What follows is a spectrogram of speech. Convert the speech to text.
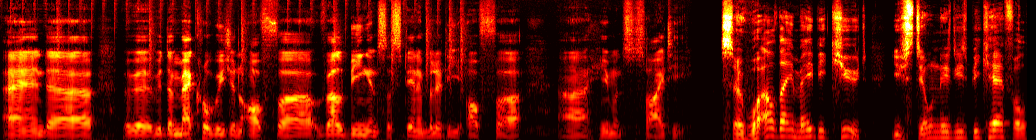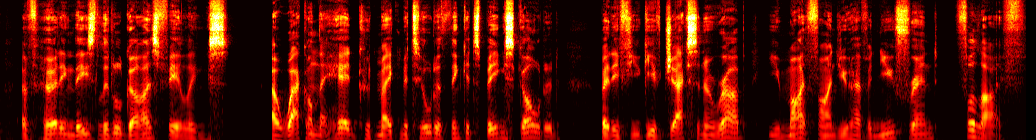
and uh, with the macro vision of uh, well-being and sustainability of uh, uh, human society. So while they may be cute, you still need to be careful of hurting these little guys' feelings. A whack on the head could make Matilda think it's being scolded, but if you give Jackson a rub, you might find you have a new friend for life.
